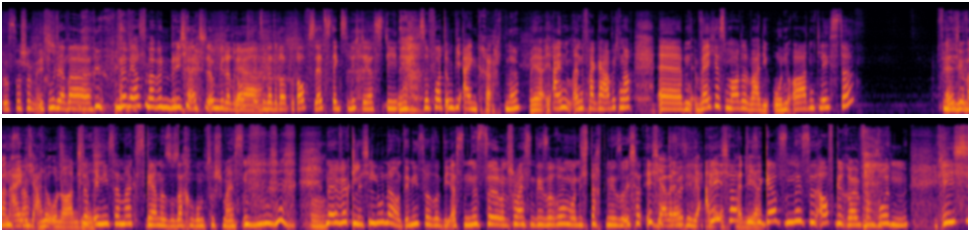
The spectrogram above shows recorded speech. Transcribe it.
Das ist schon echt. Gut, aber beim ersten Mal, wenn du dich halt irgendwie da draufstellst ja. oder draufsetzt, denkst du nicht, dass die ja. sofort irgendwie einkracht, ne? Ja, ein, eine Frage habe ich noch. Ähm, welches Model war die unordentlichste? Also wir waren eigentlich alle unordentlich. Ich glaube, Enisa mag es gerne, so Sachen rumzuschmeißen. Oh. Nein, wirklich. Luna und Enisa, so, die essen Nüsse und schmeißen die so rum. Und ich dachte mir so, ich habe ich ja, hab diese, ich hab diese ganzen Nüsse aufgeräumt vom Boden. ich.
